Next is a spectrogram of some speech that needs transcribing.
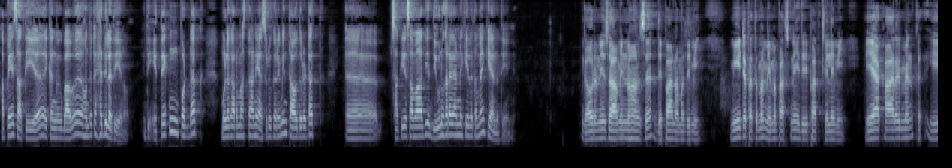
අපේ සතිය එකඟ බව හොඳට හැදිලා තියෙනවා. ඉතින් එතෙක් පොඩ්ඩක් මුල කර්මස්ථානයේ ඇසුරු කරමින් තවදුරටත් සතිය සමාධිය දියුණු කරගන්න කියලා තමයි කියන්න තියෙන්නේ. ගෞරවනීය ස්වාමින් වහන්සේ දෙපා නම දෙමි. මීට ප්‍රථම මෙම ප්‍රශ්නේ ඉදිරිපත් කෙලෙමි. ඒ ආකාරයෙන්ම ඒ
